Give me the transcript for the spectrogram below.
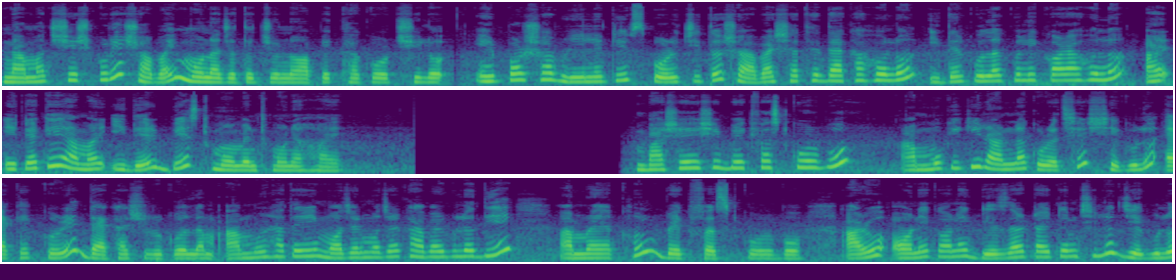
নামাজ শেষ করে সবাই মোনাজাতের জন্য অপেক্ষা করছিল। এরপর সব রিলেটিভস পরিচিত সবার সাথে দেখা হলো, ঈদের কোলাকুলি করা হলো, আর এটাকেই আমার ঈদের বেস্ট মোমেন্ট মনে হয়। বাসায় এসে ব্রেকফাস্ট করব? আম্মু কি কি রান্না করেছে সেগুলো এক এক করে দেখা শুরু করলাম। আম্মুর হাতের এই মজার মজার খাবারগুলো দিয়ে আমরা এখন ব্রেকফাস্ট করব। আরও অনেক অনেক ডেজার্ট আইটেম ছিল যেগুলো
